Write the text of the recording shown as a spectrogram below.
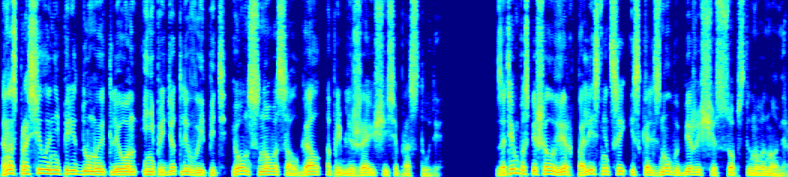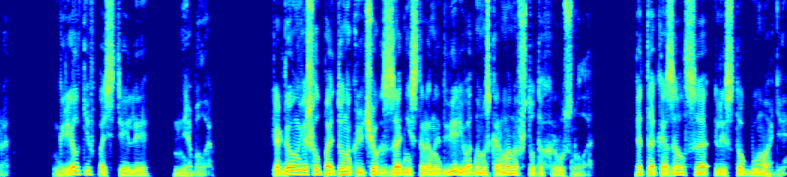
Она спросила, не передумает ли он и не придет ли выпить, и он снова солгал о приближающейся простуде. Затем поспешил вверх по лестнице и скользнул в убежище собственного номера. Грелки в постели не было. Когда он вешал пальто на крючок с задней стороны двери, в одном из карманов что-то хрустнуло. Это оказался листок бумаги.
